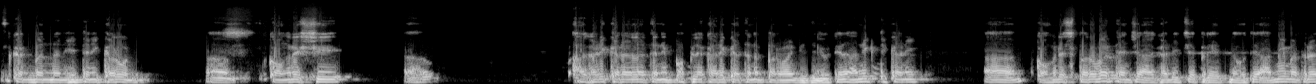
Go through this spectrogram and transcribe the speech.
गठबंधन हे त्यांनी करून काँग्रेसची आघाडी करायला त्यांनी आपल्या कार्यकर्त्यांना परवानगी दिली होती. अनेक ठिकाणी काँग्रेस बरोबर त्यांच्या आघाडीचे प्रयत्न होते. आम्ही मात्र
